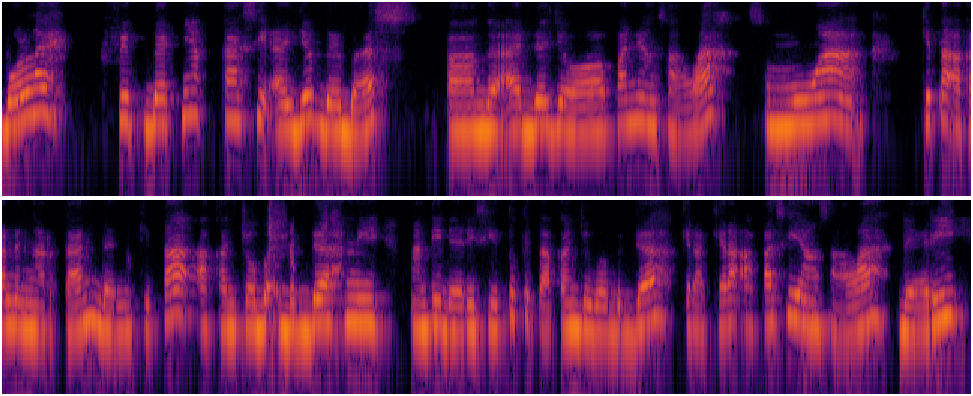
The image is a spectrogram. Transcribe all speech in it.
Boleh feedbacknya kasih aja bebas, eh, nggak uh, ada jawaban yang salah, semua kita akan dengarkan dan kita akan coba bedah nih nanti dari situ kita akan coba bedah kira-kira apa sih yang salah dari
